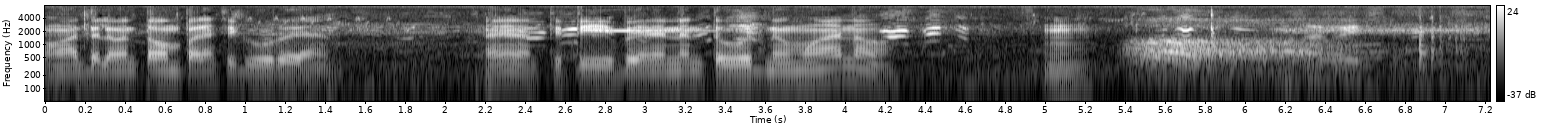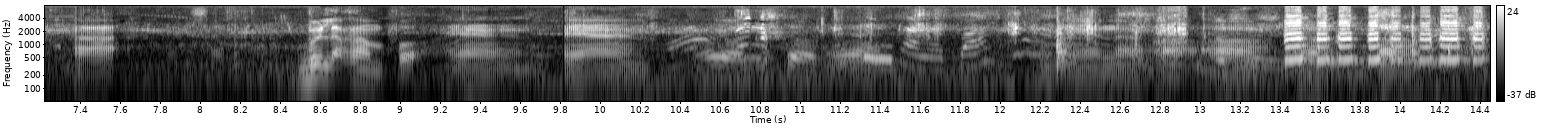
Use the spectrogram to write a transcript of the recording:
Mga dalawang taon pa lang siguro yan. Ayan, ang titibay na ng tuhod ng mga ano. Hmm. Ah, Bulacan po. Ayan, ayan. Ayun, gusto. Ayan. Ayan, ah, ah,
